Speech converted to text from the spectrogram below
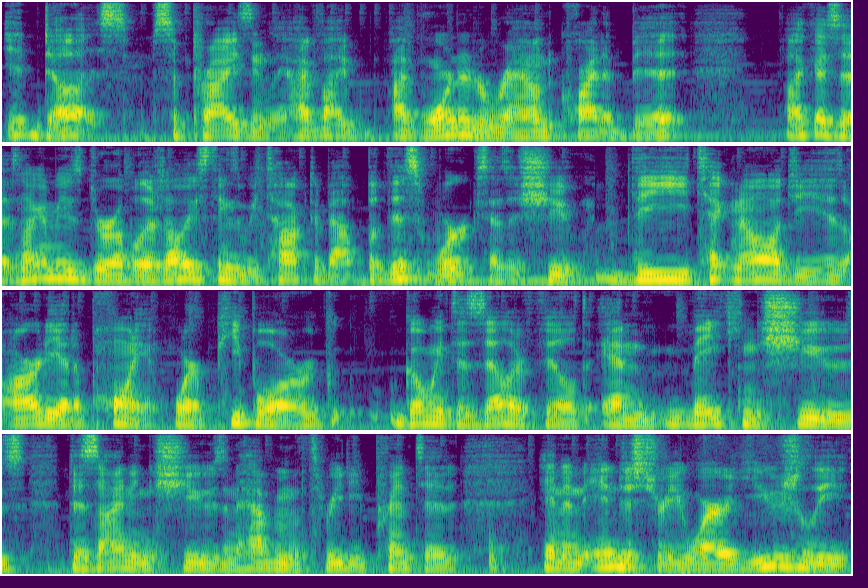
It does, surprisingly. I've, I've, I've worn it around quite a bit like I said, it's not gonna be as durable. There's all these things that we talked about, but this works as a shoe. The technology is already at a point where people are going to Zellerfeld and making shoes, designing shoes and having them 3D printed in an industry where usually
